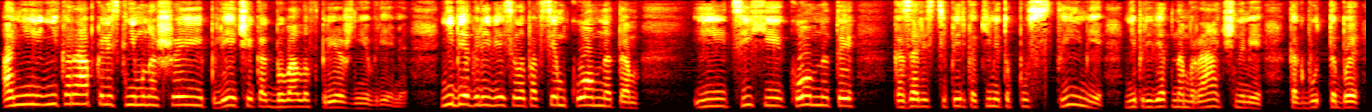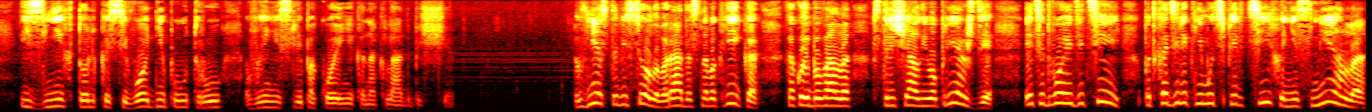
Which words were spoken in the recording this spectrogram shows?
Они не карабкались к нему на шею и плечи, как бывало в прежнее время, не бегали весело по всем комнатам, и тихие комнаты казались теперь какими-то пустыми, неприветно мрачными, как будто бы из них только сегодня поутру вынесли покойника на кладбище. Вместо веселого, радостного крика, какой бывало встречал его прежде, эти двое детей подходили к нему теперь тихо, не смело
